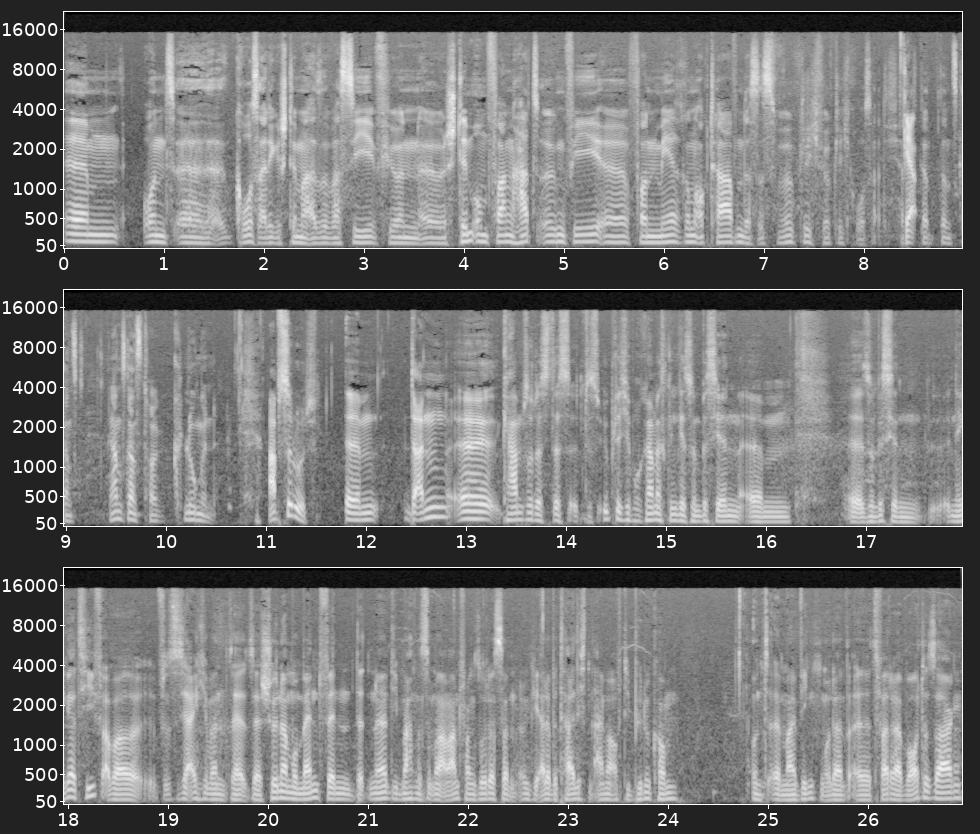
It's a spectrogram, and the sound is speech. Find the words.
Ähm, und äh, großartige Stimme, also was sie für einen äh, Stimmumfang hat irgendwie äh, von mehreren Oktaven, das ist wirklich, wirklich großartig. Hat Ja. ganz, ganz, ganz, ganz, ganz toll geklungen. Absolut. Ähm, dann äh, kam so das, das, das übliche Programm, das klingt jetzt so ein bisschen ähm, äh, so ein bisschen negativ, aber es ist ja eigentlich immer ein sehr, sehr schöner Moment, wenn, ne, die machen das immer am Anfang so, dass dann irgendwie alle Beteiligten einmal auf die Bühne kommen und äh, mal winken oder äh, zwei, drei Worte sagen.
